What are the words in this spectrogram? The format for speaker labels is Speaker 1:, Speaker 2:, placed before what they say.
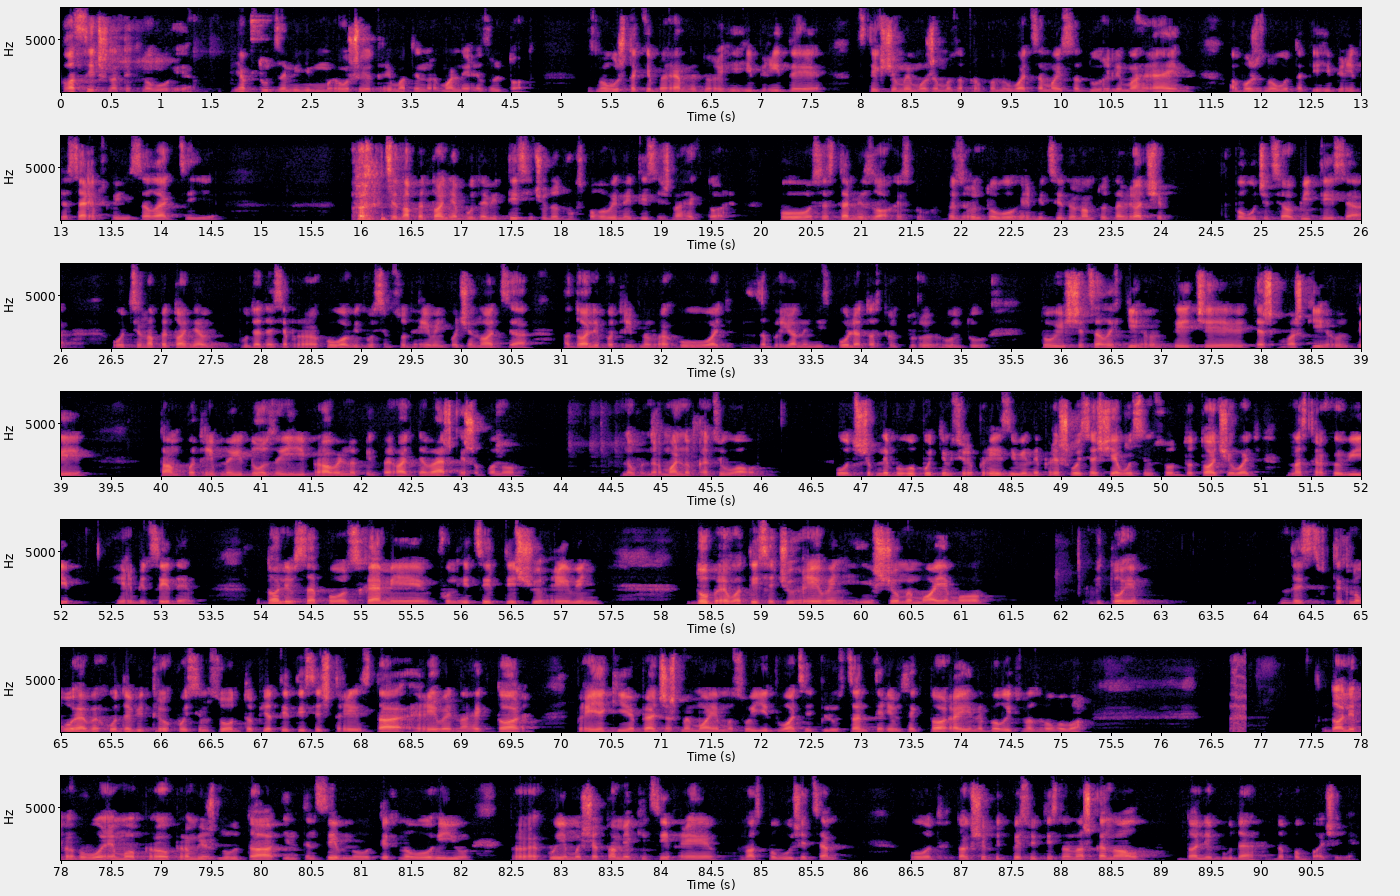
Speaker 1: Класична технологія. Як тут за мінімум грошей отримати нормальний результат? Знову ж таки беремо недорогі гібриди з тих, що ми можемо запропонувати, це Майсадур, Лімагрейн, або ж знову таки гібриди сербської селекції. Ціна питання буде від 1000 до 2500 тисяч на гектар. По системі захисту. Без ґрунтового гербіциду нам тут навряд чи вийде обійтися. Ціна питання буде десь я прораховував від 800 гривень починатися, а далі потрібно враховувати забур'яненість поля та структуру ґрунту. Тобто, чи це легкі ґрунти, чи теж важкі ґрунти. Там потрібно і дози, і правильно підбирати ДВшки, щоб воно ну, нормально працювало. От, щоб не було потім сюрпризів і не прийшлося ще 800 доточувати на страхові гербіциди. Далі все по схемі фунгіцид 1000 гривень, добрива 1000 гривень. І що ми маємо в ітогі? Десь технологія виходить від 3800 до 5300 гривень на гектар, при якій, опять же, ми маємо свої 20 плюс центрів з гектара і не болить у нас голова. Далі проговоримо про проміжну та інтенсивну технологію. Прорахуємо, що там, які цифри у нас получаться. От, так що підписуйтесь на наш канал. Далі буде. До побачення.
